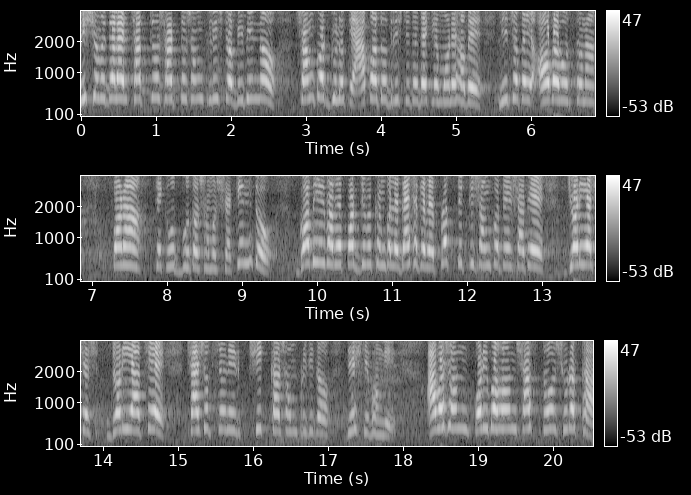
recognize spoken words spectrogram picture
বিশ্ববিদ্যালয়ের ছাত্র স্বার্থ সংশ্লিষ্ট বিভিন্ন সংকটগুলোকে আপাত দৃষ্টিতে দেখলে মনে হবে, নিছকই অব্যবস্থাপনা থেকে উদ্ভূত সমস্যা। কিন্তু গভীরভাবে পর্যবেক্ষণ করলে দেখা যাবে, প্রত্যেকটি সংকটের সাথে জড়িয়ে জড়িয়ে আছে শাসক শ্রেণির শিক্ষা সম্পর্কিত দৃষ্টিভঙ্গি। আবাসন, পরিবহন, স্বাস্থ্য, সুরক্ষা,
